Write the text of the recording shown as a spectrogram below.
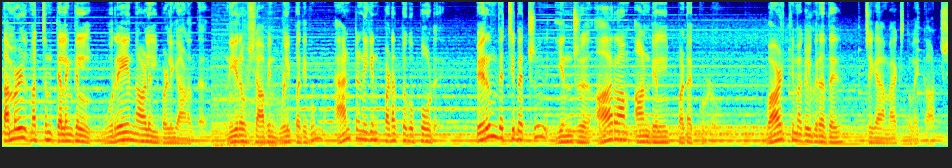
தமிழ் மற்றும் தெலுங்கில் ஒரே நாளில் வெளியானது. நீரவ் ஷாவின் ஒளிப்பதிவும் ஆண்டனியின் படத்தொகுப்போடு பெரும் வெற்றி பெற்று இன்று ஆறாம் ஆண்டில் படக்குழு. வாழ்த்தி மகிழ்கிறது ஜெயா மேக்ஸ் தொலைக்காட்சி.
